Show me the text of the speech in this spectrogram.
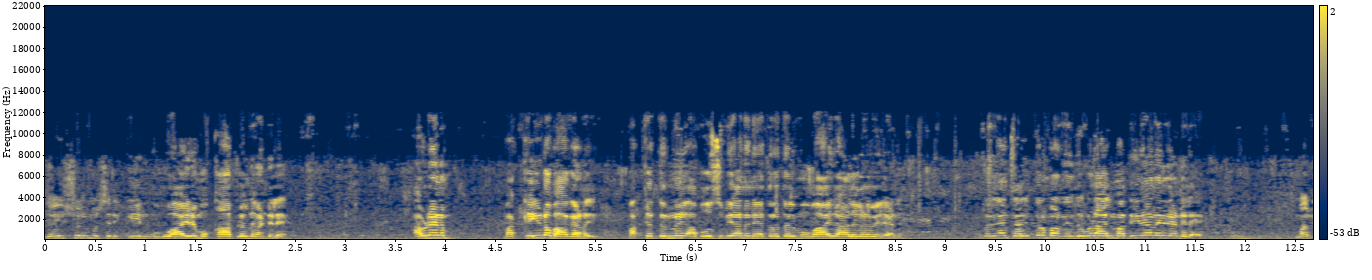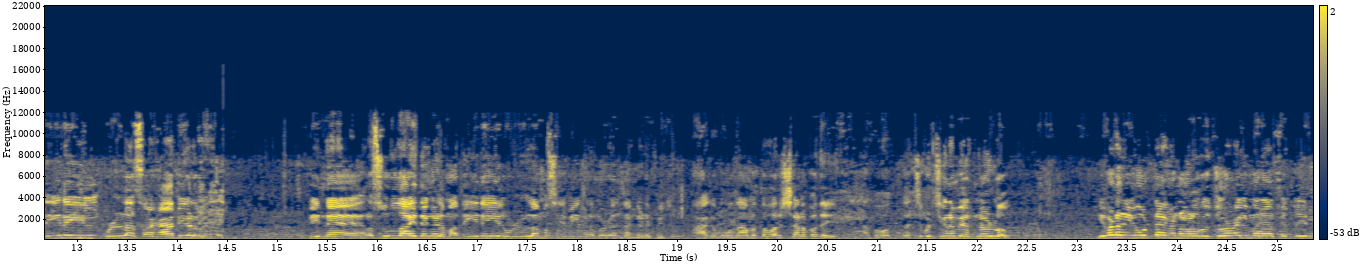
ജയ്ഷുൽ മുഷരിക്കീൻ മൂവായിരം മുക്കാത്തിൽ നിന്ന് കണ്ടില്ലേ? അവിടെയാണ് മക്കയുടെ ഭാഗമാണ്. അബൂ അബൂസുബിയാന്റെ നേതൃത്വത്തിൽ മൂവായിരം ആളുകൾ വരികയാണ്. അപ്പൊ ഞാൻ ചരിത്രം പറഞ്ഞത് ഇവിടെ അൽ മദീന കണ്ടില്ലേ? മദീനയിൽ ഉള്ള സഹാബികൾ പിന്നെ റസൂല്ലായി തങ്ങൾ മദീനയിൽ ഉള്ള മുസ്ലിമീങ്ങൾ മുഴുവൻ സംഘടിപ്പിച്ചു ആകെ മൂന്നാമത്തെ വർഷമാണ് ഇപ്പത് അപ്പോ വെച്ച് പിടിച്ചിങ്ങനെ വരുന്നുള്ളൂ. ഇവിടെ ഒരു യൂട്ടേ കണ്ടോ? റുജോയിൽ മുനാഫിത്തീൻ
